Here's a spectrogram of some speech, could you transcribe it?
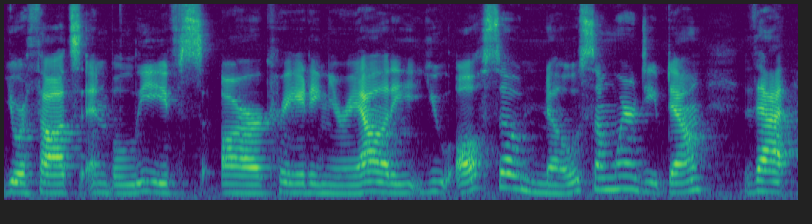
your thoughts and beliefs are creating your reality, you also know somewhere deep down that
